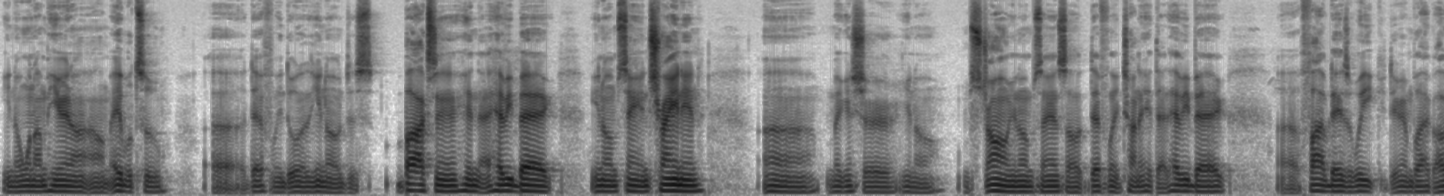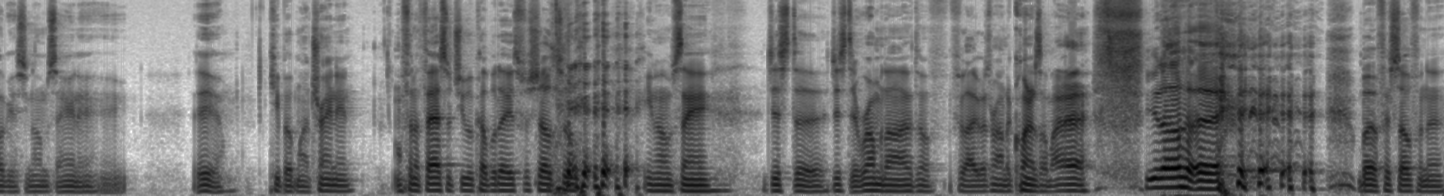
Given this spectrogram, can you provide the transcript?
you know, when I'm here and I- I'm able to, uh, definitely doing, you know, just boxing, hitting that heavy bag. You know what I'm saying? Training, uh, making sure you know I'm strong. You know what I'm saying? So definitely trying to hit that heavy bag, uh, five days a week during Black August. You know what I'm saying? And, and yeah, keep up my training. I'm finna fast with you a couple days for sure too. you know what I'm saying? Just uh, just the Ramadan. I don't feel like it's around the corner, so I'm like, ah, you know. Uh, but for sure, finna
